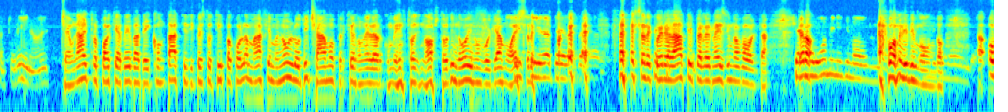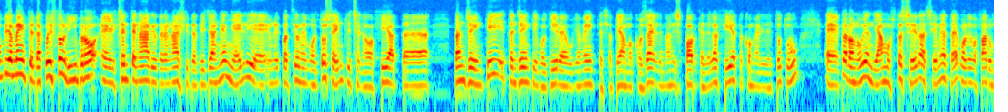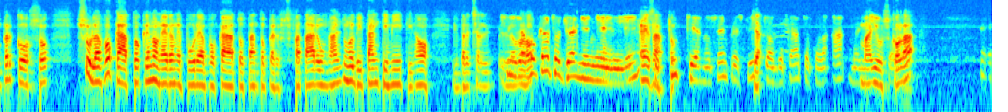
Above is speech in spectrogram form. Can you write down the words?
a Torino. Eh. C'è un altro poi che aveva dei contatti di questo tipo con la mafia, ma non lo diciamo perché non è l'argomento nostro di noi, non vogliamo essere, sì, vabbè, vabbè. essere querelati per l'ennesima volta. Siamo Però, uomini di mondo. uomini di mondo. Uomini di mondo. Uh, ovviamente da questo libro, è il centenario della nascita di Gianni Agnelli, è un'equazione molto semplice, no? Fiat... Eh, Tangenti, tangenti vuol dire ovviamente sappiamo cos'è le mani sporche della Fiat, come hai detto tu, eh, però noi andiamo stasera assieme a te, volevo fare un percorso sull'avvocato che non era neppure avvocato, tanto per sfatare un, uno dei tanti miti, no? Il bracciale, sì, l'avvocato Gianni Agnelli, esatto. tutti hanno sempre scritto Chia. avvocato con la A maiuscola, maiuscola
